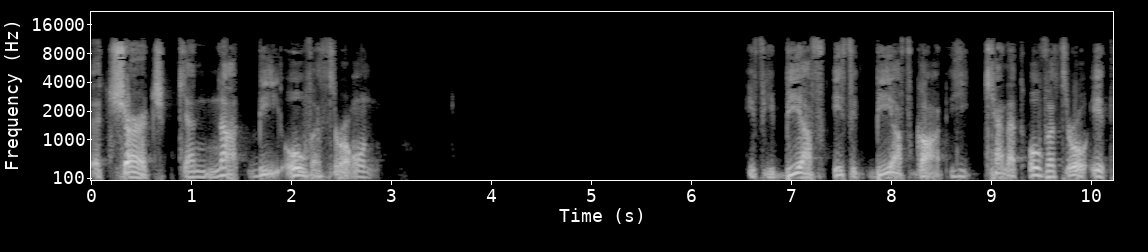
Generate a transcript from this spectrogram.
The church cannot be overthrown. If he be of if it be of God, he cannot overthrow it,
